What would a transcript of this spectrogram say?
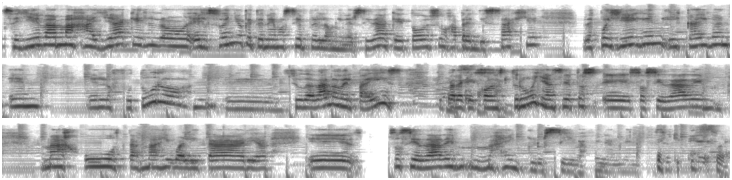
se lleva más allá, que es lo, el sueño que tenemos siempre en la universidad, que todos esos aprendizajes después lleguen y caigan en, en los futuros eh, ciudadanos del país, para que construyan ciertas eh, sociedades más justas, más igualitarias, sociedades más inclusivas finalmente. Es que eso es.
